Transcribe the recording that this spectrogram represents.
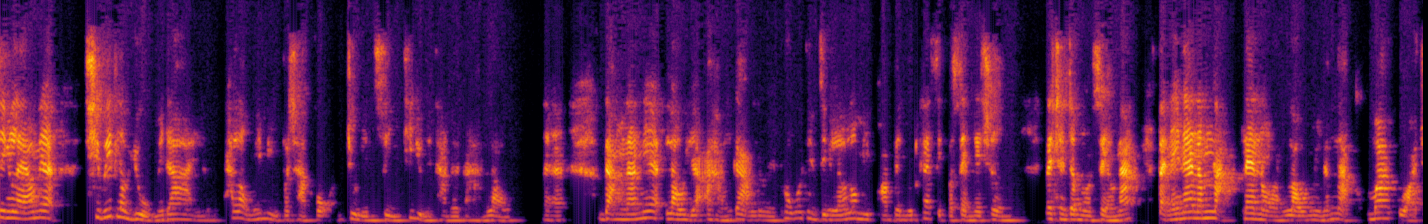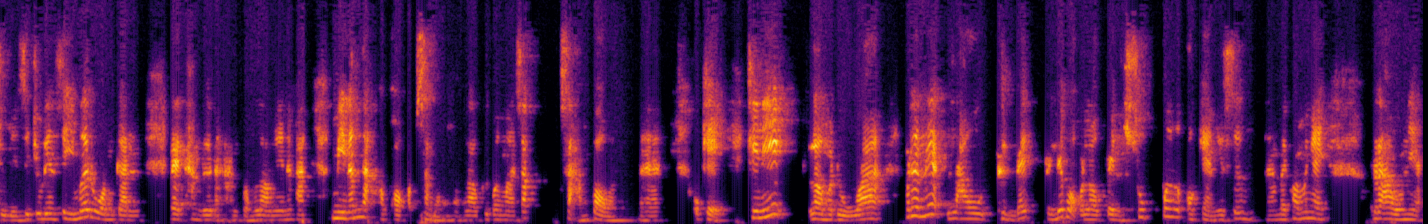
ริง ๆ แล้วเนี่ยชีวิตเราอยู่ไม่ได้เลย ถ้าเราไม่มีประชากรจุลินทรีย์ที่อยู่ในทางเดินอาหารเรา นะฮะดังนั้นเนี่ยเราอย่าอาหารการเลย เพราะว่าจริงๆ แล้วเรามีความเป็นมนุษย์แค่สิบเปอร์เซ็นในเชิงในเชิงจำนวนเซลล์นะ แต่ในแน่น้ำหนักแน่นอนเรามีน้ำหนักมากกว่าจุลินทรีย์จุลินทรีย์เมื่อรวมกันในทางเดินอาหารของเราเนี่ยนะคะมีน้ำหนักพอๆกับสมองของเราคือประมาณสักสามปอนด์นะฮะโอเค ทีนี้เรามาดูว่า เพราะฉะนั้นเนี่ยเราถึงได้ถึงได้บอกว่าเราเป็น superorganism นะหมายความว่าไงเราเนี่ย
